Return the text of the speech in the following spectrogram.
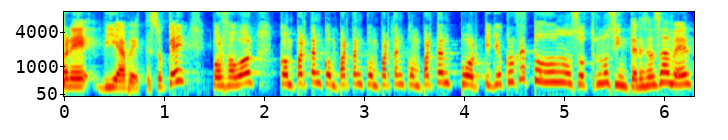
prediabetes, ¿ok? Por favor, compartan, compartan, compartan, compartan, porque yo creo que a todos nosotros nos interesa saber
